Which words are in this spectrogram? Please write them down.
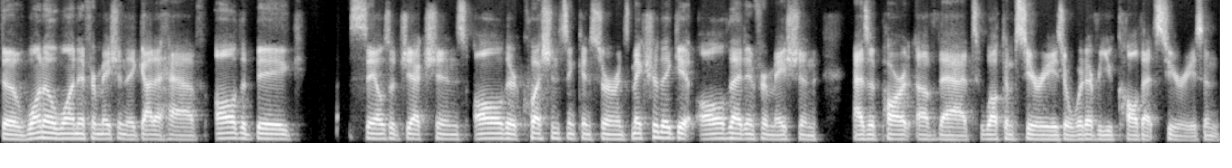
the 101 information they got to have, all the big sales objections, all their questions and concerns. Make sure they get all that information as a part of that welcome series or whatever you call that series. And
